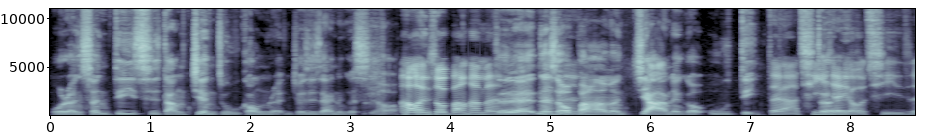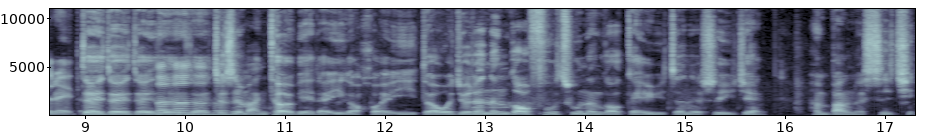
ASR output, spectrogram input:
我人生第一次当建筑工人，就是在那个时候。然后你说帮他们，对对，那时候帮他们架那个屋顶。对啊，漆一些油漆之类的，对对对对对，嗯哼哼哼就是蛮特别的一个回忆。对我觉得能够付出，能够给予，真的是一件很棒的事情。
